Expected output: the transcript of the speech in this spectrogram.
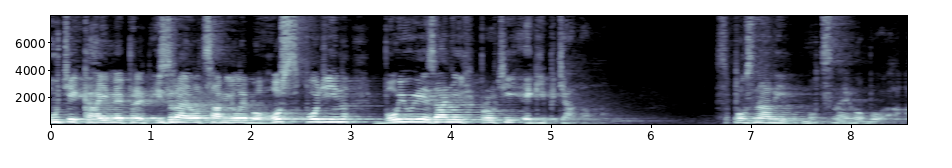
utekajme pred Izraelcami, lebo hospodin bojuje za nich proti egyptianom. Spoznali mocného Boha.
